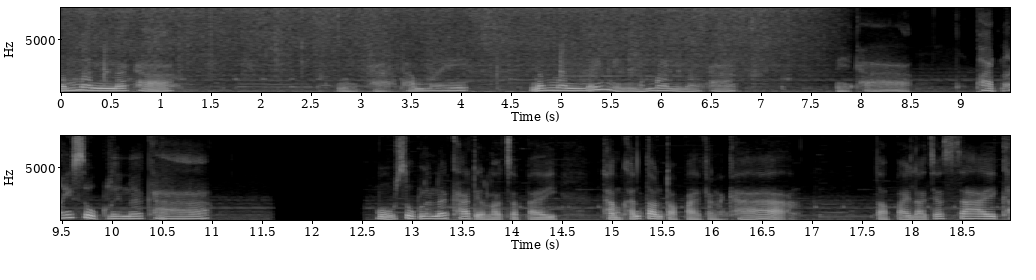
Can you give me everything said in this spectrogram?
น้ำมันนะคะนี่ค่ะทำให้น้ำมันไม่เหม็นน้ำมันนะคะนี่ค่ะ ผัดให้สุกเลยนะคะ หมูสุกแล้วนะคะ เดี๋ยวเราจะไปทำขั้นตอนต่อไปกันนะคะ ต่อไปเราจะใส่ข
